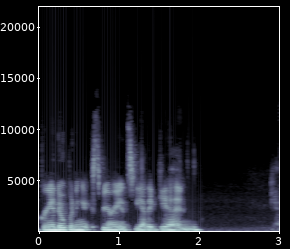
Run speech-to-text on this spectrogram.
grand opening experience yet again. Yeah.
